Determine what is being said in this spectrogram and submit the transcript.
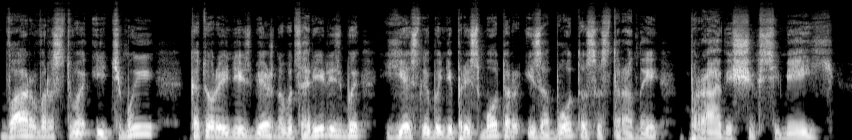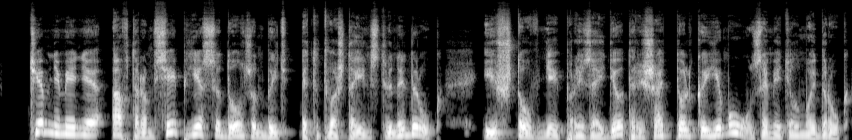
варварства и тьмы, которые неизбежно воцарились бы, если бы не присмотр и забота со стороны правящих семей. Тем не менее, автором всей пьесы должен быть этот ваш таинственный друг. И что в ней произойдет, решать только ему, заметил мой друг.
